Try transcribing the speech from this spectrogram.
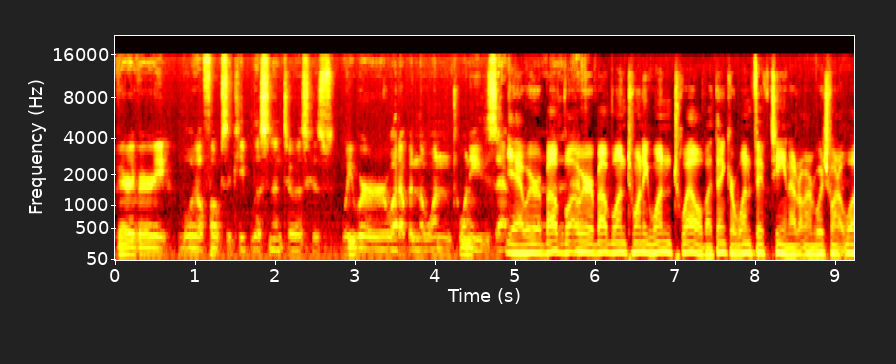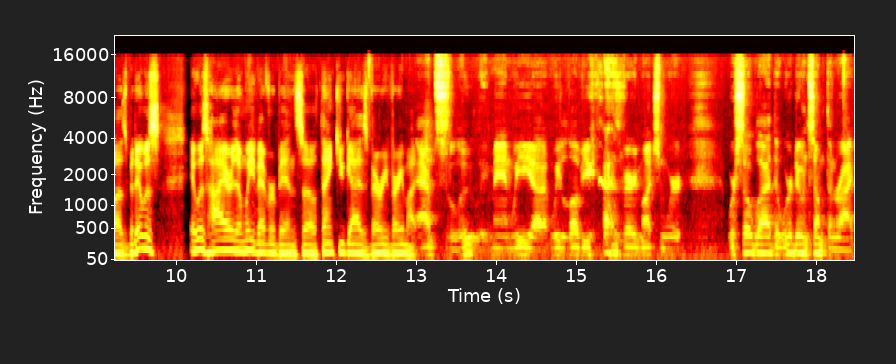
very very loyal folks that keep listening to us because we were what up in the 120s. After, yeah we were above uh, we were above 120 112 i think or 115 i don't remember which one it was but it was it was higher than we've ever been so thank you guys very very much Absolutely, man. We uh, we love you guys very much, and we're we're so glad that we're doing something right.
